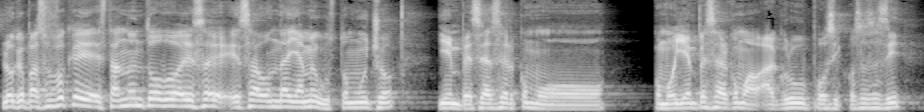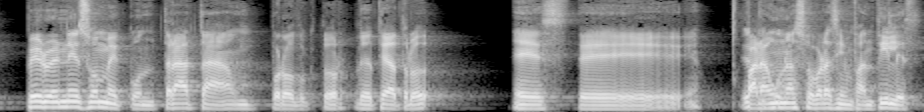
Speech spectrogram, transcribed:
lo que pasó fue que estando en todo esa, esa onda ya me gustó mucho y empecé a hacer como, como ya empezar como a, a grupos y cosas así. Pero en eso me contrata un productor de teatro este, para como- unas obras infantiles.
